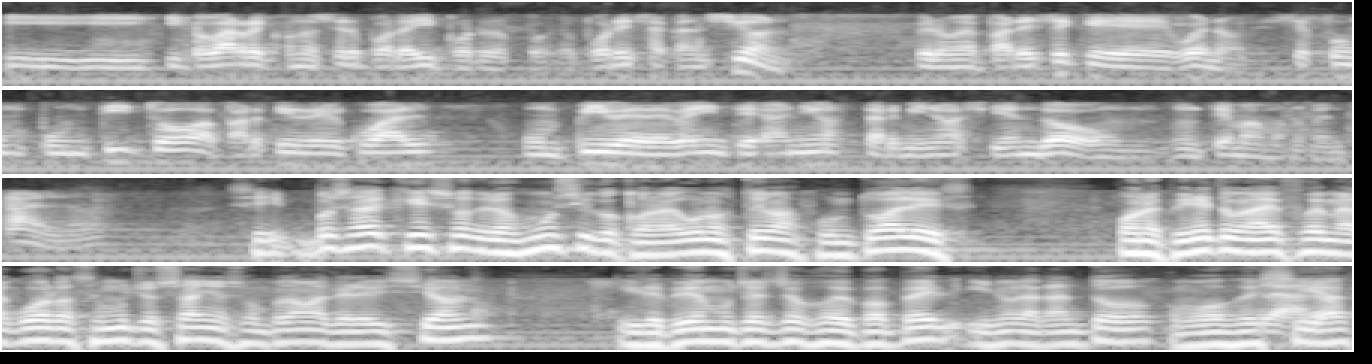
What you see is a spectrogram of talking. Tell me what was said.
y, y lo va a reconocer por ahí por, por, por esa canción pero me parece que bueno ese fue un puntito a partir del cual un pibe de 20 años terminó haciendo un, un tema monumental no Sí, vos sabés que eso de los músicos con algunos temas puntuales Bueno, Spinetta una vez fue, me acuerdo, hace muchos años a un programa de televisión y le pidió muchacho ojo de papel y no la cantó, como vos decías. Claro.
